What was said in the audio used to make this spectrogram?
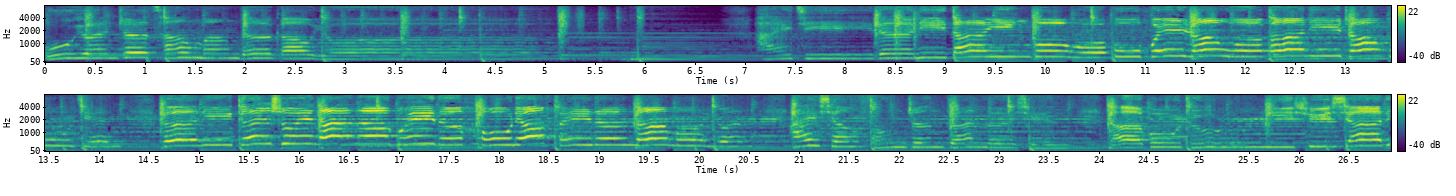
无缘这苍茫的高原。记得你答应过我，不会让我把你照不见。可你跟随那那归的候鸟飞得那么远，爱像风筝断了线，拿不住你。许下的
